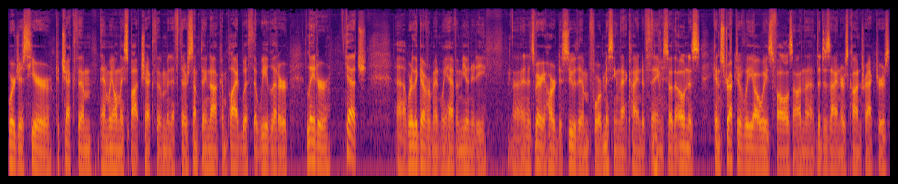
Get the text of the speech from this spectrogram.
We're just here to check them, and we only spot check them. And if there's something not complied with that we later later catch, uh, we're the government. We have immunity. Uh, and it's very hard to sue them for missing that kind of thing. Okay. So the onus constructively always falls on the, the designers, contractors,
